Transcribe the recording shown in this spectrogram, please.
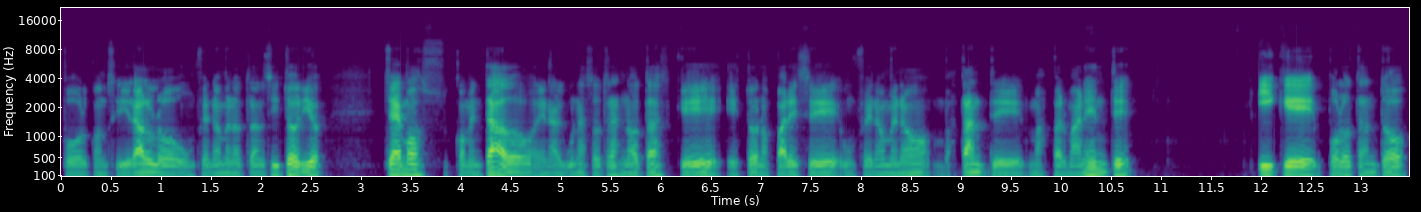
por considerarlo un fenómeno transitorio, ya hemos comentado en algunas otras notas que esto nos parece un fenómeno bastante más permanente y que por lo tanto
